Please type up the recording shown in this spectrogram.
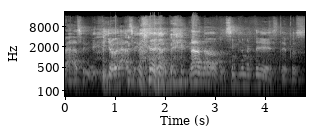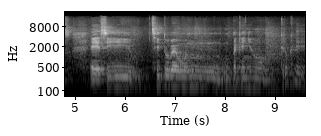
Ah, sí. Y yo, ah, sí. no, no, pues, simplemente, este, pues, eh, sí, sí tuve un, un pequeño, creo que,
